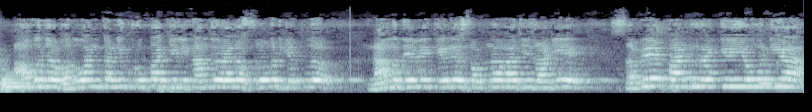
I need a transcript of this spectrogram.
अगोदर भगवंतांनी कृपा केली नामदेवरायला सोबत घेतलं. नामदेवे केले स्वप्ना माझी जागे. सवे पांडुरंगे येऊन या.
